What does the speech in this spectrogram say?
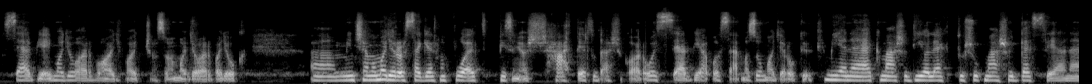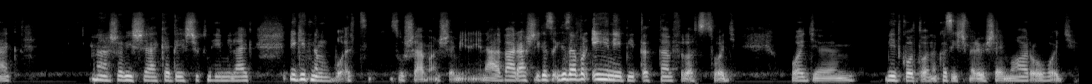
szerbiai magyar vagy, vagy csaszol magyar vagyok mint sem a Magyarországiaknak volt bizonyos háttértudásuk arról, hogy Szerbiából származó magyarok ők milyenek, más a dialektusuk, máshogy beszélnek, más a viselkedésük némileg. Még itt nem volt az USA-ban semmilyen ilyen elvárás. Igaz, igazából én építettem fel azt, hogy, hogy mit gondolnak az ismerőseim arról, hogy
